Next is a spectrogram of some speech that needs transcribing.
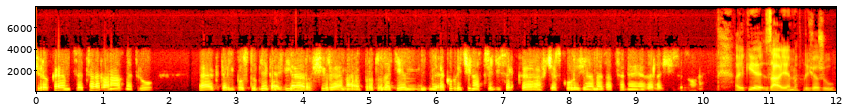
širokém cca 12 metrů který postupně každý den rozšiřujeme. Proto zatím jako většina středisek eh, v Česku lyžujeme za ceny vedlejší sezóny. A jaký je zájem lyžařů?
